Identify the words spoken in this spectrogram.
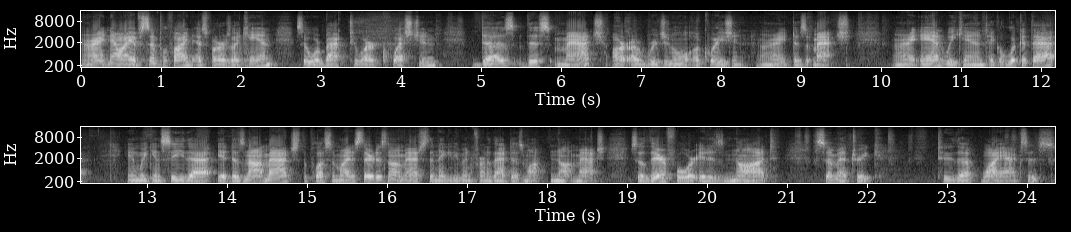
Alright, now I have simplified as far as I can, so we're back to our question does this match our original equation? All right, does it match? All right, and we can take a look at that and we can see that it does not match. The plus and minus there does not match. The negative in front of that does not, not match. So therefore, it is not symmetric to the y-axis.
